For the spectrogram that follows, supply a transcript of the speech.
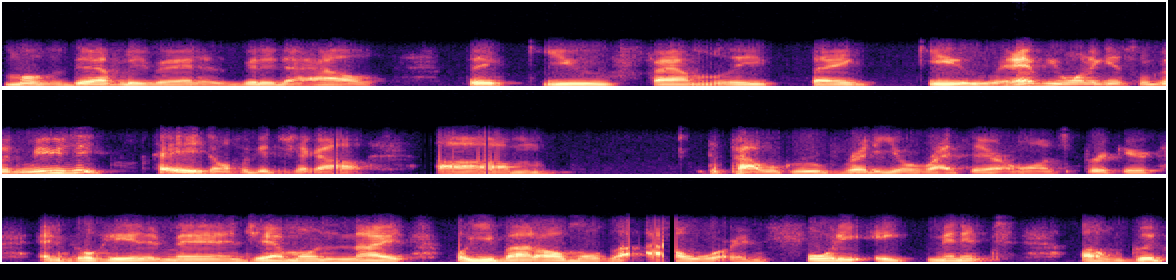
Most definitely, man, has been in the house. Thank you, family. Thank you. And if you want to get some good music, hey, don't forget to check out um, the Power Groove Radio right there on Spreaker and go ahead and man jam on tonight for you about almost an hour and 48 minutes of good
